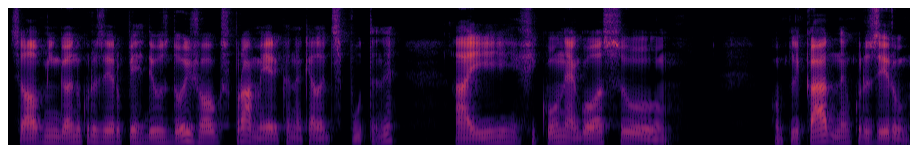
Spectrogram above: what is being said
Se eu não me engano, o Cruzeiro perdeu os dois jogos pro América naquela disputa, né? Aí ficou um negócio complicado, né? O Cruzeiro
